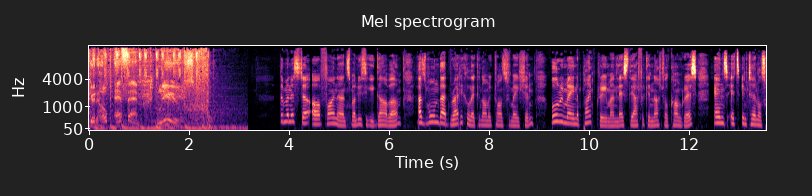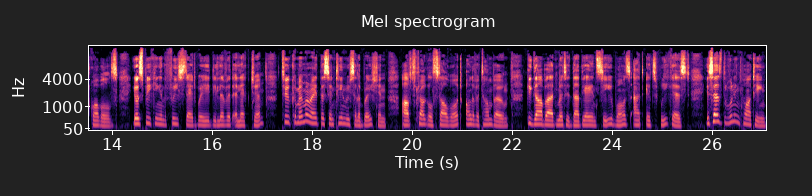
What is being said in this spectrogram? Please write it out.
Good Hope FM News. The Minister of Finance, Malusi Gigaba, has warned that radical economic transformation will remain a pipe dream unless the African National Congress ends its internal squabbles. He was speaking in the Free State where he delivered a lecture to commemorate the centenary celebration of struggle stalwart Oliver Tambo. Gigaba admitted that the ANC was at its weakest. He says the ruling party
